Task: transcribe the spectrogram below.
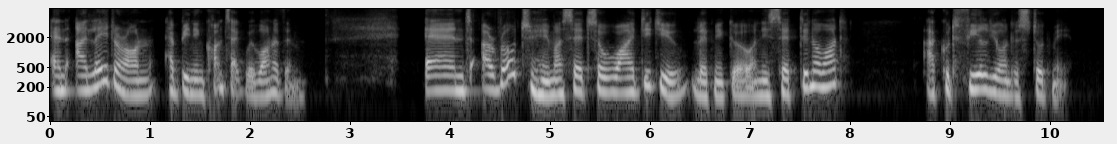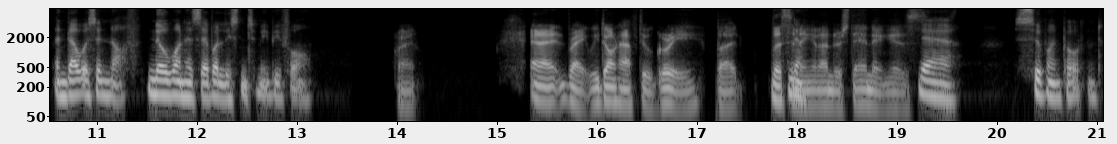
And I later on have been in contact with one of them. And I wrote to him, I said, So why did you let me go? And he said, Do you know what? I could feel you understood me. And that was enough. No one has ever listened to me before. Right. And I, right, we don't have to agree, but listening no. and understanding is yeah, super important.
